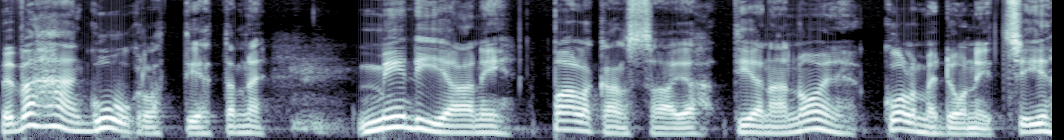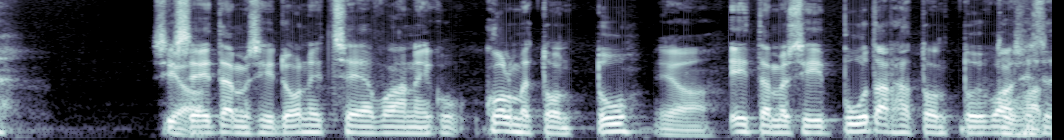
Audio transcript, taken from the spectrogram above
Me vähän googlattiin, että tämmöinen mediaani palkansaaja tienaa noin kolme donitsia. Siis Joo. ei tämmöisiä donitseja, vaan niinku kolme tonttua. Joo. Ei tämmöisiä puutarhatonttuja, vaan siis,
